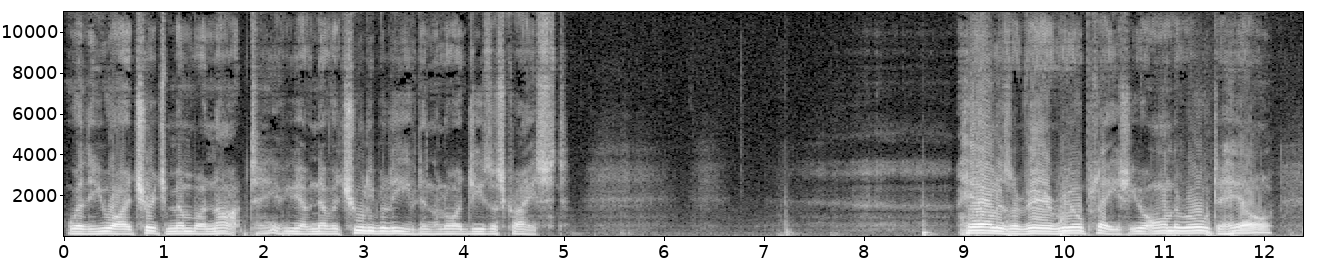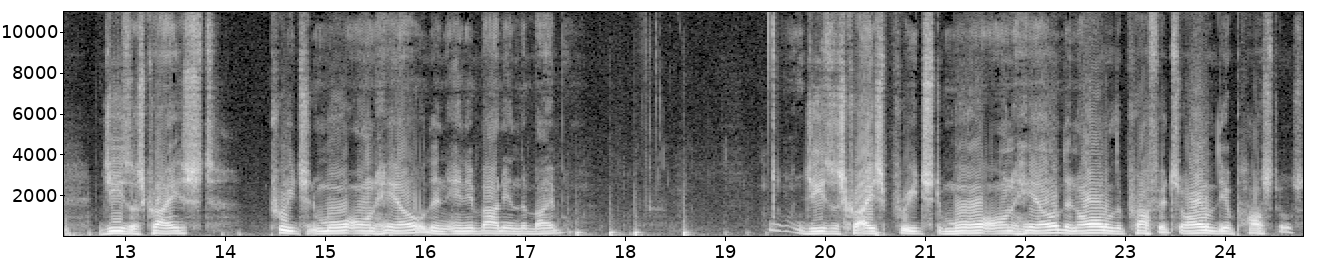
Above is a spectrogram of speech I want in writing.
Whether you are a church member or not, if you have never truly believed in the Lord Jesus Christ. Hell is a very real place. You're on the road to hell. Jesus Christ preached more on hell than anybody in the Bible. Jesus Christ preached more on hell than all of the prophets, all of the apostles,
